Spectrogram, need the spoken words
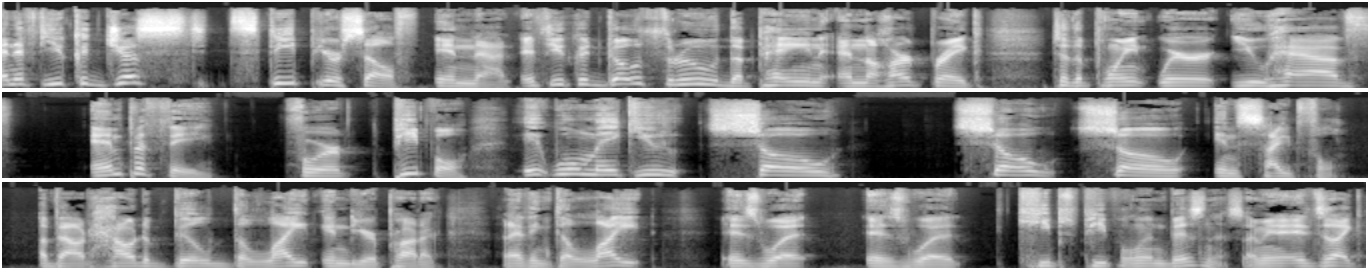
And if you could just steep yourself in that, if you could go through the pain and the heartbreak to the point where you have empathy for people, it will make you so, so, so insightful about how to build delight into your product. And I think delight is what is what keeps people in business. I mean, it's like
